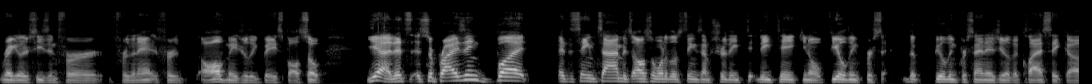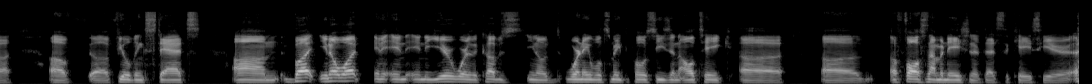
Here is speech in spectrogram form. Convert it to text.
regular season for for the for all of Major League Baseball. So yeah, that's surprising, but at the same time, it's also one of those things. I'm sure they t- they take you know fielding percent the fielding percentage, you know the classic uh of uh, fielding stats. Um, but you know what? In, in in a year where the Cubs, you know, weren't able to make the postseason, I'll take uh uh a false nomination if that's the case here.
